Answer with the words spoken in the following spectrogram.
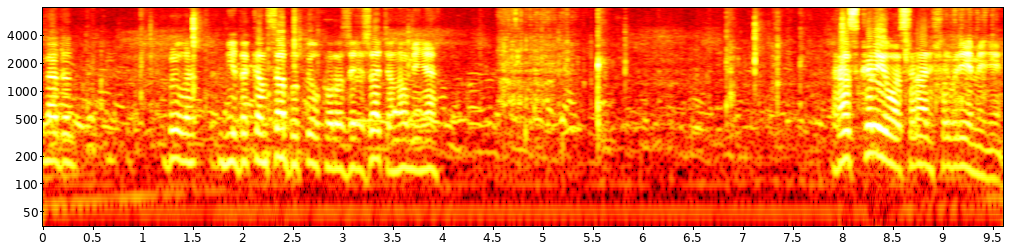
Надо было не до конца бутылку разрезать, она у меня раскрылась раньше времени.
